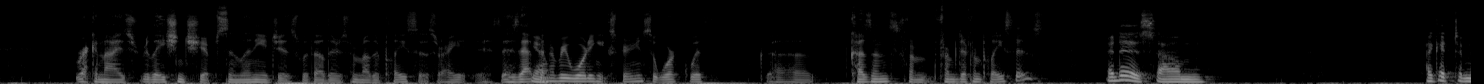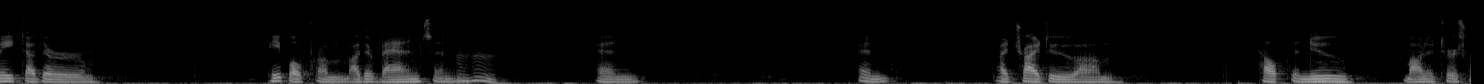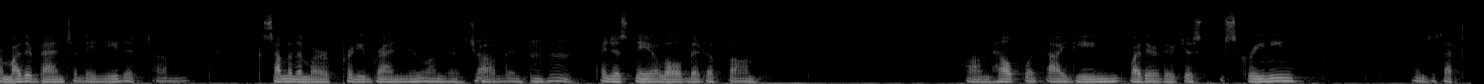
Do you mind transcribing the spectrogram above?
recognize relationships and lineages with others from other places, right? Has, has that Yeah. been a rewarding experience to work with uh, cousins from from different places? It is. Um, I get to meet other people from other bands and Mm-hmm. and and I try to um, help the new monitors from other bands if they need it. Um, some of them are pretty brand new on the job, and Mm-hmm. I just need a little bit of um, um, help with IDing, whether they're just screening. You just have to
